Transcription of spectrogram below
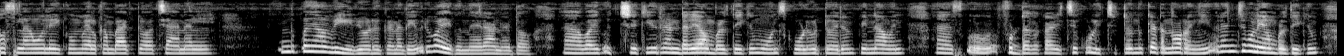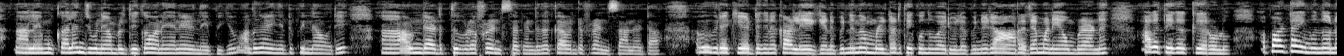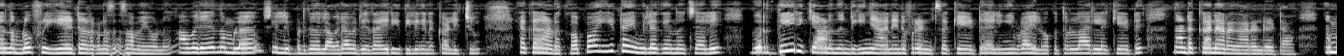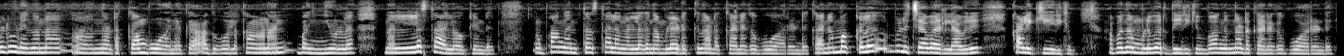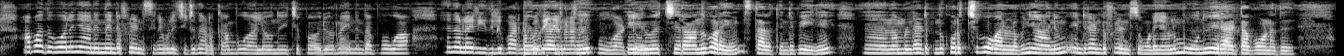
അസ്സാം വലൈക്കും welcome back to അവർ ചാനൽ ഇന്നിപ്പോൾ ഞാൻ വീഡിയോ എടുക്കണത് ഒരു വൈകുന്നേരമാണ് കേട്ടോ ഉച്ചയ്ക്ക് ഒരു രണ്ടര ആകുമ്പോഴത്തേക്കും മോൻ സ്കൂൾ വിട്ട് വരും. പിന്നെ അവൻ ഫുഡൊക്കെ കഴിച്ച് കുളിച്ചിട്ട് ഒന്ന് കിടന്നുറങ്ങി ഒരു അഞ്ച് മണിയാകുമ്പോഴത്തേക്കും നാലേ മുക്കാൽ അഞ്ച് മണിയാകുമ്പോഴത്തേക്കും അവനെ ഞാൻ എഴുന്നേൽപ്പിക്കും. അത് കഴിഞ്ഞിട്ട് പിന്നെ അവർ അവന്റെ അടുത്ത് ഇവിടെ ഫ്രണ്ട്സൊക്കെ ഉണ്ട്. ഇതൊക്കെ അവന്റെ ഫ്രണ്ട്സാണ് കേട്ടോ അപ്പോൾ ഇവരൊക്കെ ആയിട്ട് ഇങ്ങനെ കളിയൊക്കെയാണ്. പിന്നെ നമ്മളുടെ അടുത്തേക്കൊന്നും വരില്ല പിന്നെ ഒരു ആറര മണിയാകുമ്പോഴാണ് അകത്തേക്ക് കയറുള്ളൂ. അപ്പോൾ ആ ടൈം എന്ന് പറഞ്ഞാൽ നമ്മൾ ഫ്രീ ആയിട്ട് നടക്കുന്ന സമയമാണ്. അവരെ നമ്മളെ ശല്യപ്പെടുത്തുന്നില്ല. അവർ അവരുടേതായ രീതിയിൽ ഇങ്ങനെ കളിച്ചും ഒക്കെ നടക്കും. അപ്പോൾ ഈ ടൈമിലൊക്കെ എന്ന് വെച്ചാൽ വെറുതെ ഇരിക്കുകയാണെന്നുണ്ടെങ്കിൽ ഞാൻ എന്റെ ഫ്രണ്ട്സൊക്കെ ആയിട്ട് അല്ലെങ്കിൽ ഇവിടെ അയൽവക്കത്തുള്ള ആരിലൊക്കെ ആയിട്ട് നടക്കാൻ ഇറങ്ങാറുണ്ട് കേട്ടോ. നമ്മുടെ ഇവിടെ എന്ന് പറഞ്ഞാൽ നടക്കാൻ പോകാനൊക്കെ അതുപോലെ കാണാൻ ഭംഗിയുള്ള നല്ല സ്ഥലമൊക്കെ ഉണ്ട്. അപ്പോൾ അങ്ങനത്തെ സ്ഥലങ്ങളിലൊക്കെ നമ്മൾ ഇടയ്ക്ക് നടക്കാനൊക്കെ പോകാറുണ്ട്. കാരണം മക്കൾ വിളിച്ചാൽ വരില്ല അവർ കളിക്കുകയായിരിക്കും അപ്പോൾ നമ്മൾ വെറുതെ ഇരിക്കുമ്പോൾ അങ്ങനെ നടക്കാനൊക്കെ പോകാറുണ്ട്. അപ്പോൾ അതുപോലെ ഞാനിന്ന് എന്റെ ഫ്രണ്ട്സിനെ വിളിച്ചിട്ട് നടക്കാൻ പോകാമല്ലോ എന്ന് ചോദിച്ചപ്പോൾ അവർ പറഞ്ഞു അതിനെന്താ പോവാ? എന്നുള്ള രീതിയിൽ പറഞ്ഞപ്പോൾ ഞങ്ങൾ അങ്ങനെ പോവാട്ടോ എഴുവച്ചിറ എന്ന് പറയും സ്ഥലത്തിന്റെ പേര്. ആ, നമ്മളുടെ അടുത്ത് നിന്ന് കുറച്ച് പോകാനുള്ളൂ. അപ്പോൾ ഞാനും എന്റെ രണ്ട് ഫ്രണ്ട്സും കൂടെ ഞങ്ങൾ മൂന്ന് പേരായിട്ടാണ് പോണത്.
